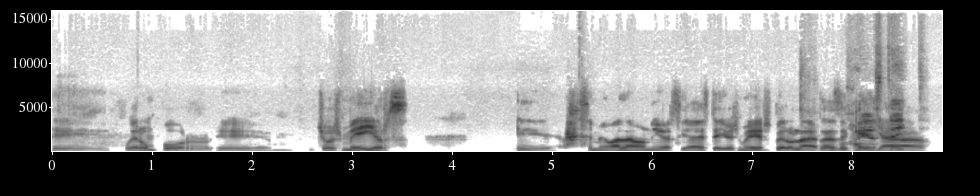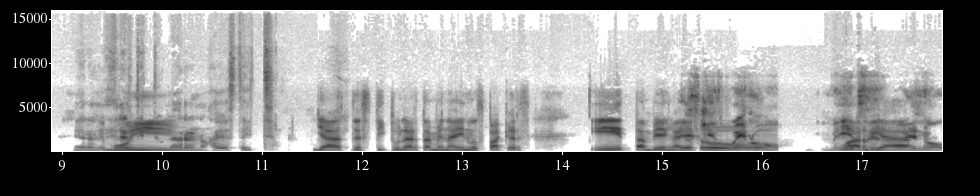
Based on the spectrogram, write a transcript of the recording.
eh, fueron por eh, Josh Meyers. Eh, se me va a la universidad este Josh Meyers, pero la verdad es de Ohio que ya, Era, muy- titular en Ohio State. ya es titular también ahí en los Packers. Y también hay Es otro que es bueno. Meyers es guardia. bueno.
